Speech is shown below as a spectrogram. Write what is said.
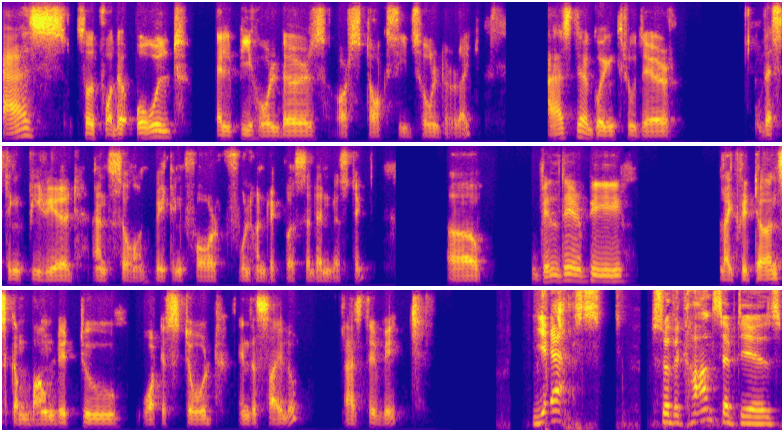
as so for the old LP holders or stock seeds holder, right? As they're going through their vesting period and so on, waiting for full 100% investing, uh, will there be like returns compounded to what is stored in the silo as they wait? Yes. So the concept is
